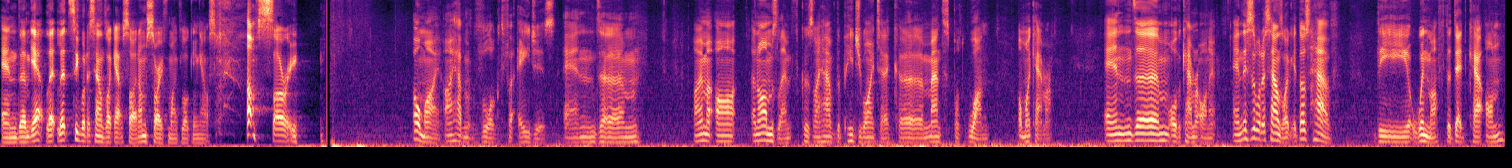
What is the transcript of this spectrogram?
and um, yeah, let, let's see what it sounds like outside. I'm sorry for my vlogging outside. I'm sorry. Oh my, I haven't vlogged for ages, and um, I'm at an arm's length because I have the PGYTECH uh, Mantis Pod 1 on my camera and um, or the camera on it. And this is what it sounds like. It does have the wind muff, the dead cat on,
